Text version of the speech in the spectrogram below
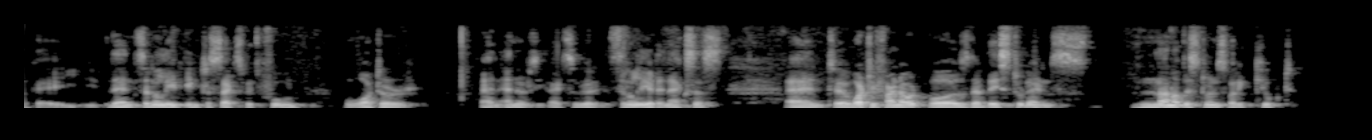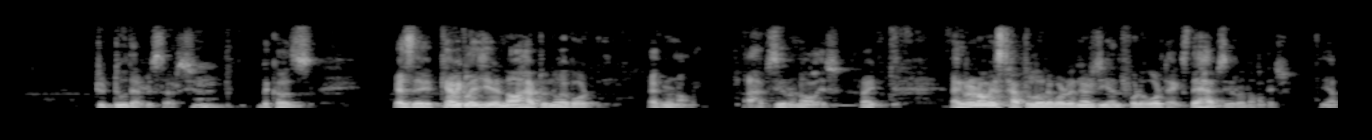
okay, then suddenly it intersects with food, water, and energy, right? So we're suddenly at an axis. And uh, what we found out was that the students, none of the students were equipped to do that research mm. because as a chemical engineer now I have to know about agronomy. I have zero knowledge, right? Agronomists have to learn about energy and photovoltaics. They have zero knowledge. Yeah.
